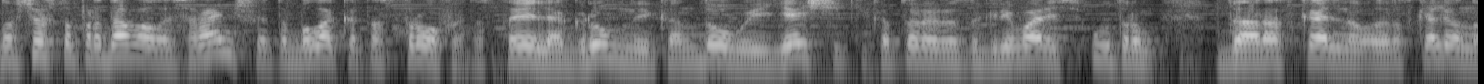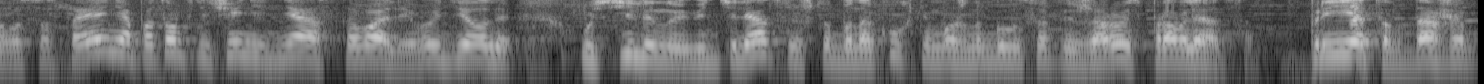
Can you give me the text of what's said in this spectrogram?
Но все, что продавалось раньше, это была катастрофа. Это стояли огромные кондовые ящики, которые разогревались утром до раскаленного, раскаленного состояния, а потом в течение дня остывали. И вы делали усиленную вентиляцию, чтобы на кухню можно было с этой жарой справляться. При этом, даже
